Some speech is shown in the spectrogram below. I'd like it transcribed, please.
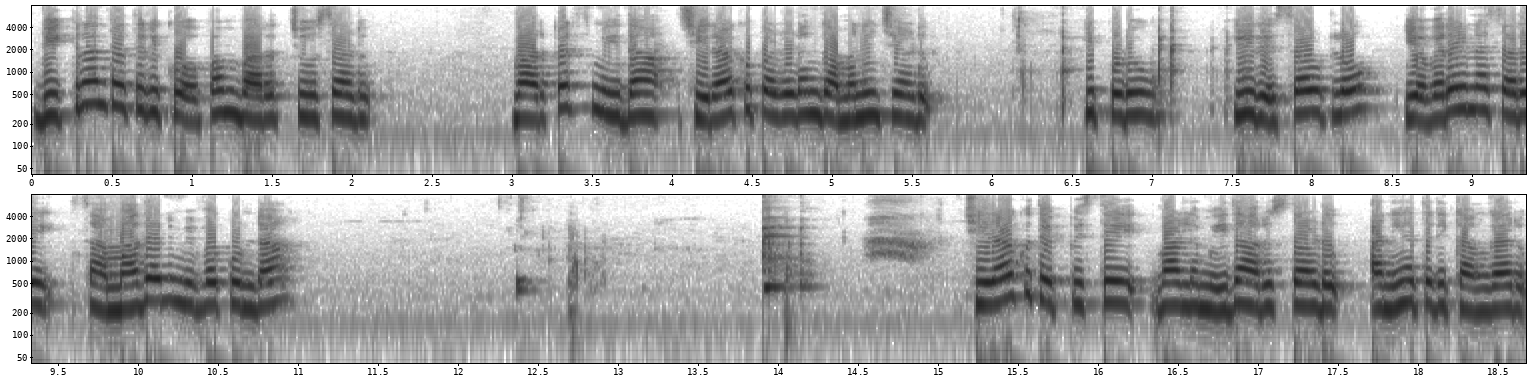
విక్రాంత్ అతడి కోపం భరత్ చూశాడు. వర్కర్స్ మీద చిరాకు పడడం గమనించాడు. ఇప్పుడు ఈ రిసార్ట్లో ఎవరైనా సరే సమాధానం ఇవ్వకుండా చిరాకు తెప్పిస్తే వాళ్ళ మీద అరుస్తాడు అని అతడి కంగారు.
